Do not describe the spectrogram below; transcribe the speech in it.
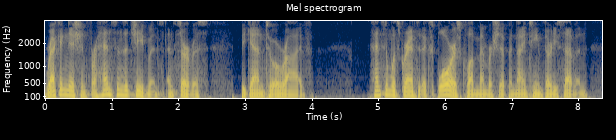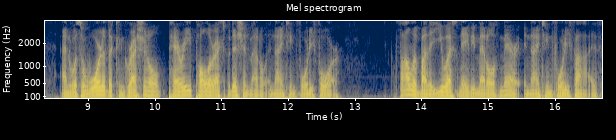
recognition for Henson's achievements and service began to arrive. Henson was granted Explorers Club membership in 1937 and was awarded the Congressional Peary Polar Expedition Medal in 1944 followed by the U.S. Navy Medal of Merit in 1945,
